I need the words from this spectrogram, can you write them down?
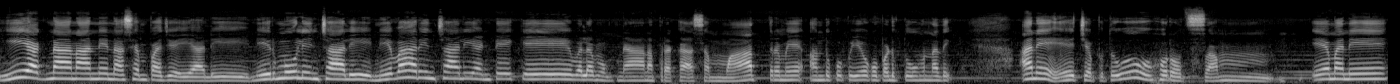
ఈ అజ్ఞానాన్ని నశింపజేయాలి నిర్మూలించాలి నివారించాలి అంటే కేవలం జ్ఞాన ప్రకాశం మాత్రమే అందుకు ఉపయోగపడుతూ ఉన్నది అని చెబుతూ హృత్సం. ఏమని?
